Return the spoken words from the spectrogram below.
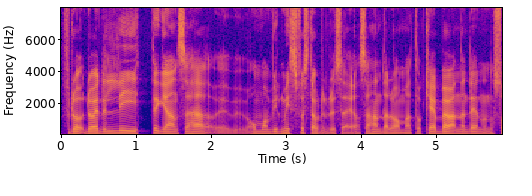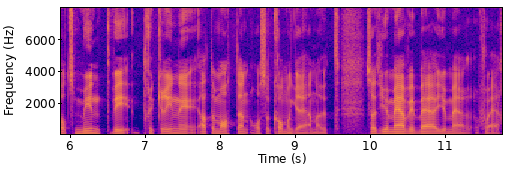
För då, då, är det lite grann så här, eh, om man vill missförstå det du säger, så handlar det om att okej, okay, bönen det är någon sorts mynt vi trycker in i automaten och så kommer grejerna ut. Så att ju mer vi ber, ju mer sker.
